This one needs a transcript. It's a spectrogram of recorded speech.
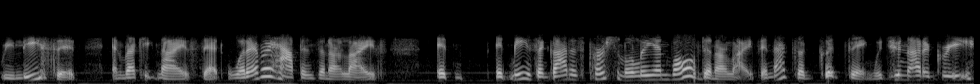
release it and recognize that whatever happens in our life, it it means that God is personally involved in our life, and that's a good thing. Would you not agree?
